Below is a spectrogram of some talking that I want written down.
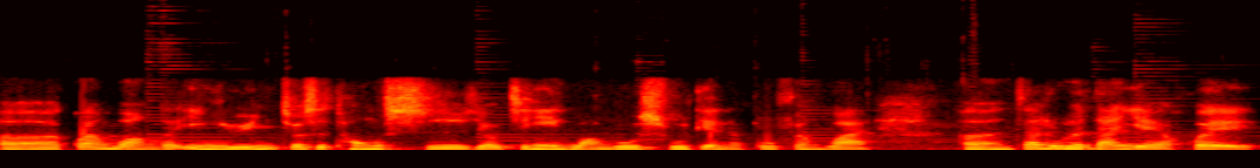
呃，官网的营运就是同时有经营网络书店的部分外，嗯，在鹿特丹也会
